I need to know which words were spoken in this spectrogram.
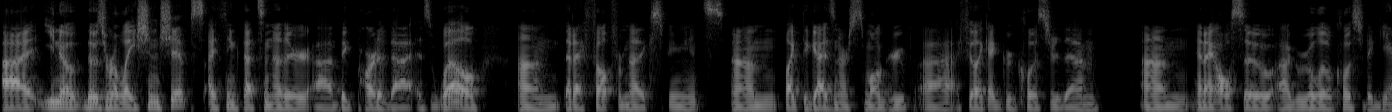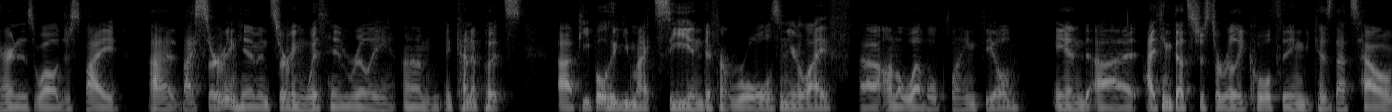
uh, you know those relationships. I think that's another uh, big part of that as well. Um, that I felt from that experience. Um, like the guys in our small group, uh, I feel like I grew closer to them, um, and I also uh, grew a little closer to Garen as well, just by uh, by serving him and serving with him. Really, um, it kind of puts uh, people who you might see in different roles in your life uh, on a level playing field. And uh, I think that's just a really cool thing because that's how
